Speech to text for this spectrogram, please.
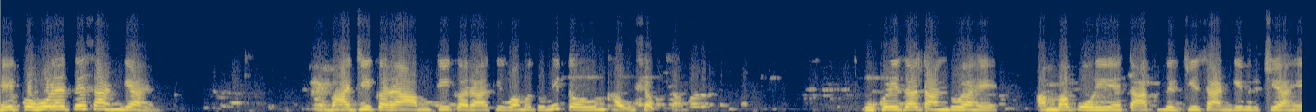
हे कोहळ्याचे सांडगे आहे भाजी करा आमटी करा किंवा मग तुम्ही तळून खाऊ शकता. उकळीचा तांदूळ आहे आंबा पोळी आहे ताक मिरची सांडगी मिरची आहे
